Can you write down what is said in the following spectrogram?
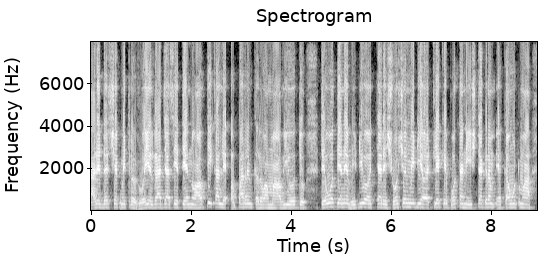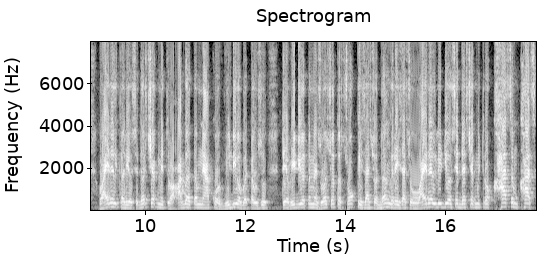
તારે દર્શક મિત્રો, રોયલ રાજા છે તેનું આવતીકાલે અપહરણ કરવામાં આવ્યું હતું. તેઓ તેને વીડિયો અત્યારે સોશિયલ મીડિયા એટલે કે પોતાની ઇન્સ્ટાગ્રામ એકાઉન્ટમાં વાયરલ કર્યો છે. દર્શક મિત્રો, આગળ તમને આખો વીડિયો બતાવશું. તે વીડિયો તમે જોશો તો શોકી જશો, દંગ રહી જશો. વાયરલ વીડિયો છે દર્શક મિત્રો, ખાસમ ખાસ.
